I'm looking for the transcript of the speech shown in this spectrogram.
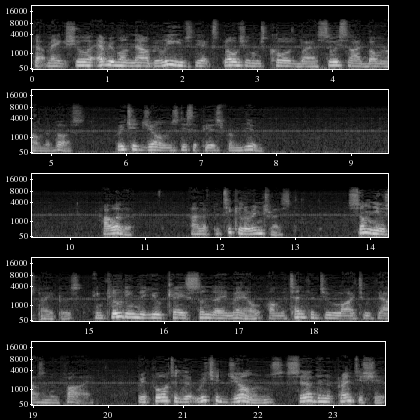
that makes sure everyone now believes the explosion was caused by a suicide bomber on the bus, Richard Jones disappears from view. However, and of particular interest, some newspapers, including the UK's Sunday Mail on the 10th of July 2005, reported that Richard Jones served an apprenticeship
